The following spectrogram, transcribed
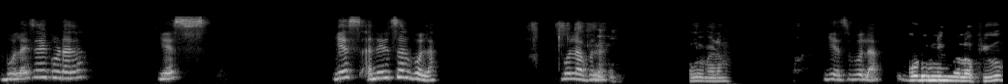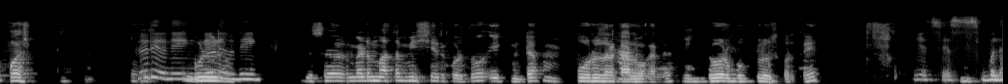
बोलायचं आहे कोणाला? येस येस अनिल सर बोला. बोला बोला. हॅलो मॅडम येस बोला. Good evening all of you first good evening good. Evening जसं मॅडम आता मी शेअर करतो. एक मिनिट. पोरं जरा करतात मी डोअर बुक क्लोज करतोय. येस येस बोला.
